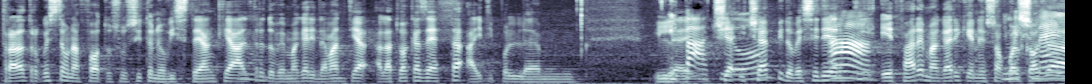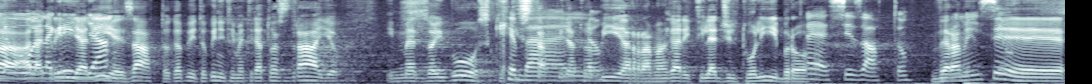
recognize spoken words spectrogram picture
tra l'altro questa è una foto sul sito, ne ho viste anche Mm. altre dove magari davanti a- alla tua casetta hai tipo il, ehm, il- Il patio? i ceppi dove sederti Ah. e fare magari che ne so Il qualcosa alla alla griglia, griglia? lì, esatto, capito? Quindi ti metti la tua sdraio in mezzo ai boschi, Che ti stappi la tua bello. birra, magari ti leggi il tuo libro. Eh sì, esatto. Veramente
